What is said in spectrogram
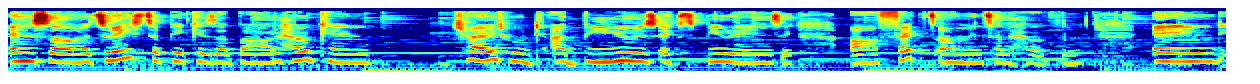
And so today's topic is about how can childhood abuse experience affect our mental health. And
